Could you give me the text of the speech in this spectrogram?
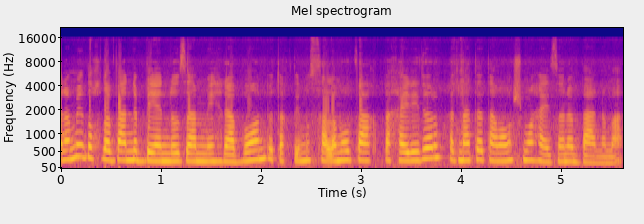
نام خداوند بیندازم مهربان به تقدیم سلام و وقت بخیری دارم خدمت تمام شما حیزان برنامه.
